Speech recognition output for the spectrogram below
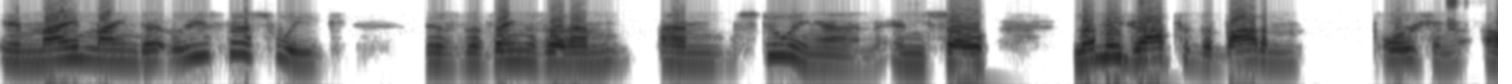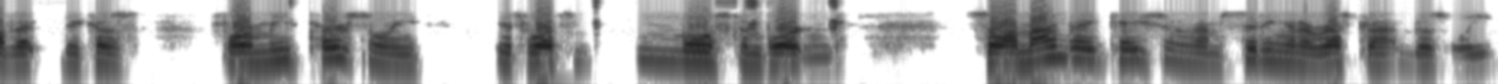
in my mind, at least this week, is the things that I'm I'm stewing on. And so, let me drop to the bottom portion of it because, for me personally, it's what's most important. So I'm on vacation and I'm sitting in a restaurant this week.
